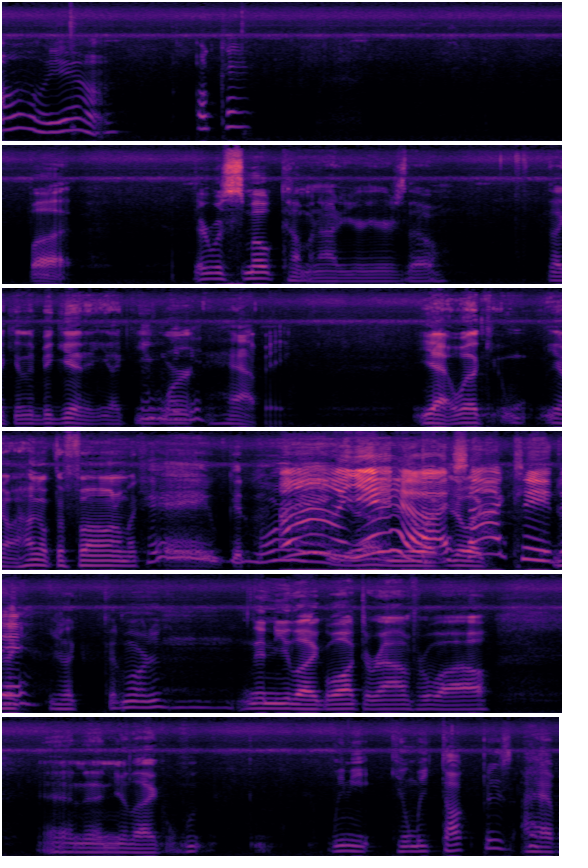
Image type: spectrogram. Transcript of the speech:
oh yeah okay But there was smoke coming out of your ears, though. Like in the beginning, like you weren't happy. Yeah, well, like, you know, I hung up the phone. I'm like, "Hey, good morning." Oh, you know, yeah you're like- you're like- exactly You're like, you're like, good morning. And then you like walked around for a while, and then you're like, we, we need, can we talk, please? I have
